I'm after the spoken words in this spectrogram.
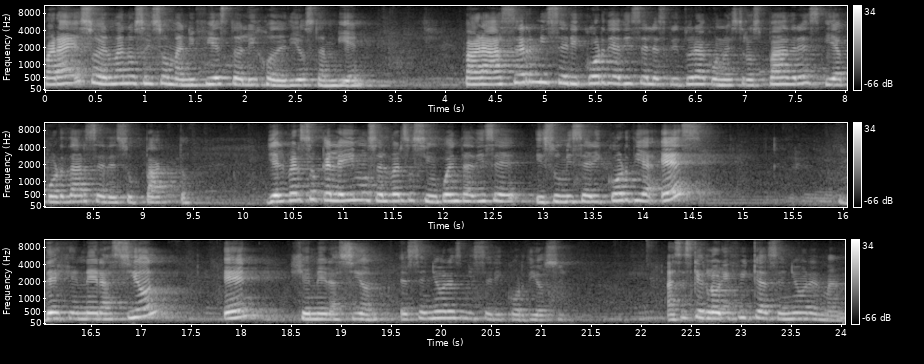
Para eso, hermanos, se hizo manifiesto el Hijo de Dios también. Para hacer misericordia, dice la Escritura, con nuestros padres y acordarse de su pacto. Y el verso que leímos, el verso 50, dice, y su misericordia es de generación en generación. El Señor es misericordioso. Así es que glorifique al Señor, hermano.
